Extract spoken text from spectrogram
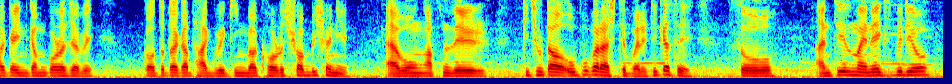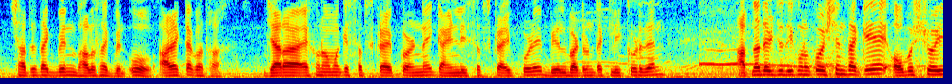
টাকা ইনকাম করা যাবে, কত টাকা থাকবে কিংবা খরচ সব বিষয় নিয়ে এবং আপনাদের কিছুটা উপকার আসতে পারে, ঠিক আছে? So until my next video সাথে থাকবেন, ভালো থাকবেন। ও আর একটা কথা, যারা এখনও আমাকে সাবস্ক্রাইব করেন নাই কাইন্ডলি সাবস্ক্রাইব করে বেল বাটনটা ক্লিক করে দেন। আপনাদের যদি কোনো কোয়েশ্চেন থাকে, অবশ্যই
